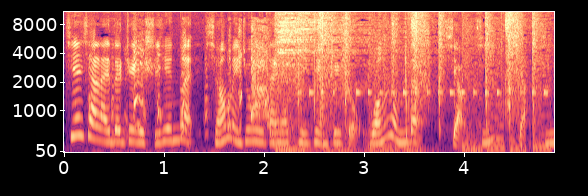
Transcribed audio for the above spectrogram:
接下来的这个时间段，小美就为大家推荐这首王蓉的《小鸡小鸡》。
